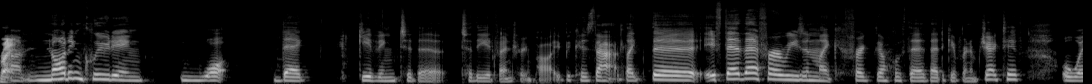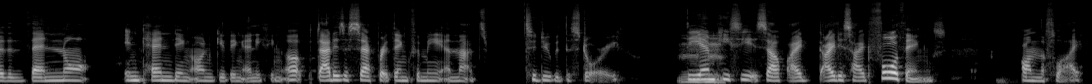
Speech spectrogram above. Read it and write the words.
Right. um, not including what they're giving to the to the adventuring party because that like the if they're there for a reason like for example if they're there to give an objective or whether they're not intending on giving anything up. That is a separate thing for me and that's to do with the story. The Mhm. npc itself i i decide four things on the fly.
